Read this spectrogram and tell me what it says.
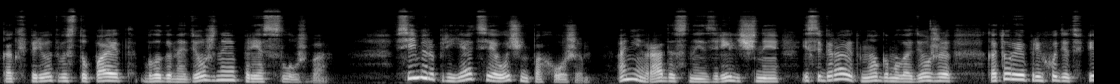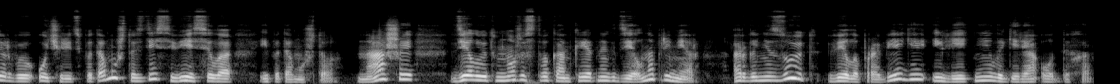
как вперед выступает благонадежная пресс-служба. Все мероприятия очень похожи. Они радостные, зрелищные и собирают много молодежи, которая приходит в первую очередь потому, что здесь весело, и потому что наши делают множество конкретных дел, например, организуют велопробеги и летние лагеря отдыха.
